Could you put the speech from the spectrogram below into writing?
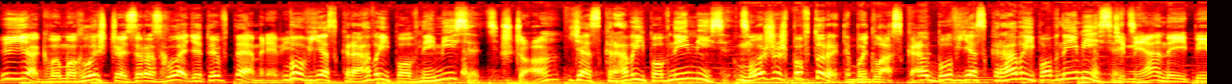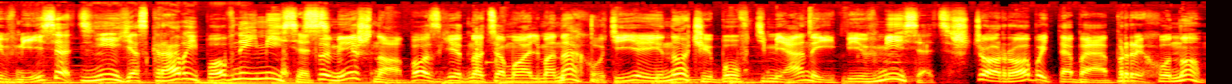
Як ви могли щось розгледіти в темряві? Був яскравий повний місяць. Що? Яскравий повний місяць. Можеш повторити, будь ласка. Був яскравий повний місяць. Тьмяний півмісяць? Ні, яскравий повний місяць. Смішно, бо згідно цьому альманаху, тієї ночі був тьмяний півмісяць, що робить тебе брехуном.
